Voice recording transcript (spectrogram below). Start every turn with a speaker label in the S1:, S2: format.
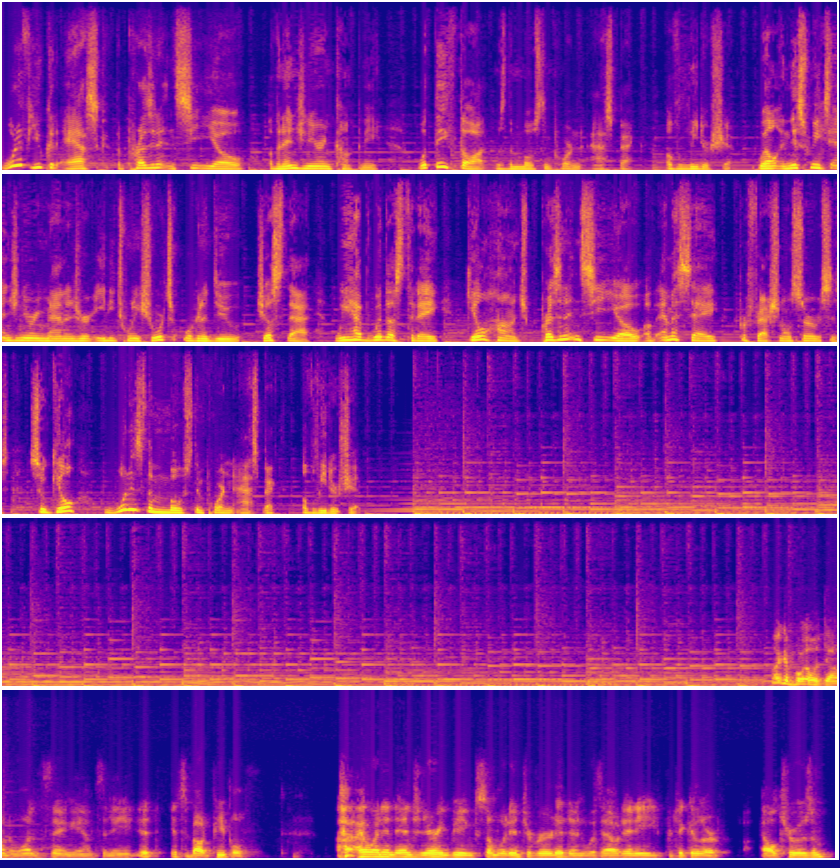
S1: What if you could ask the president and CEO of an engineering company what they thought was the most important aspect of leadership? Well, in this week's Engineering Manager 8020 Shorts, we're going to do just that. We have with us today Gil Hantzsch, President and CEO of MSA Professional Services. So, Gil, what is the most important aspect of leadership?
S2: I could boil it down to one thing, Anthony. It, it's about people. I went into engineering being somewhat introverted and without any particular altruism.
